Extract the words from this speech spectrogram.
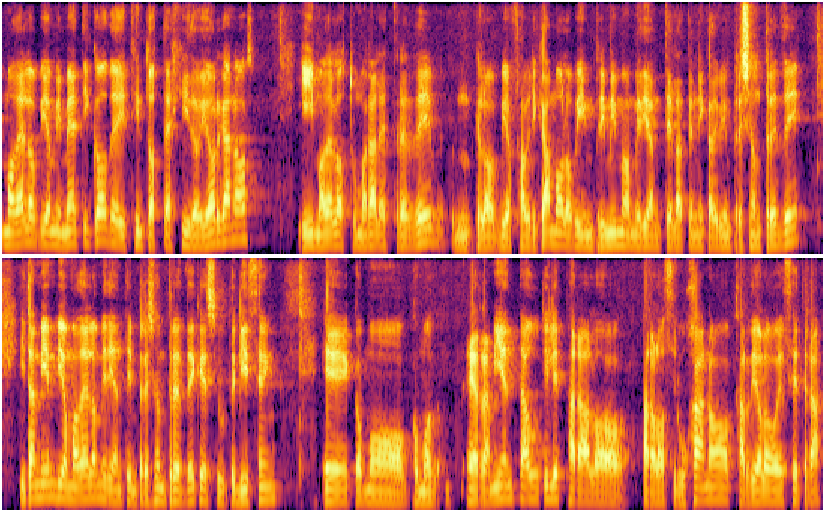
modelos biomiméticos de distintos tejidos y órganos y modelos tumorales 3D que los biofabricamos, los bioimprimimos mediante la técnica de bioimpresión 3D y también biomodelos mediante impresión 3D que se utilicen eh, como, herramientas útiles para los, para los cirujanos, cardiólogos, etcétera,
